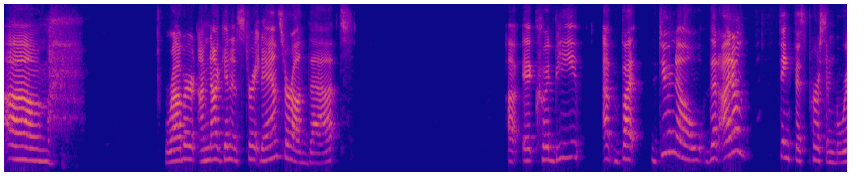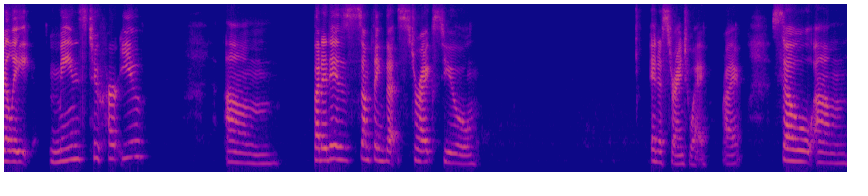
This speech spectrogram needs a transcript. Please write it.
Um, Robert, I'm not getting a straight answer on that. Uh, it could be, uh, but do know that I don't think this person really means to hurt you. Um, but it is something that strikes you in a strange way, right? So um,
